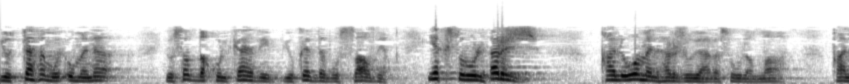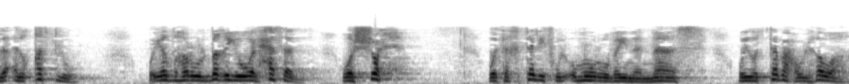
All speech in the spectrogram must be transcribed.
يتهم الأمناء يصدق الكاذب يكذب الصادق يكثر الهرج. قالوا وما الهرج يا رسول الله؟ قال القتل ويظهر البغي والحسد والشح وتختلف الأمور بين الناس ويتبع الهوى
